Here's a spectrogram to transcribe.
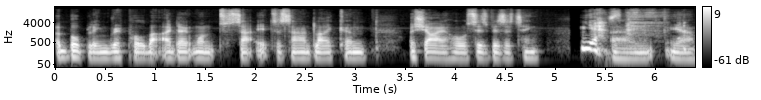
a bubbling ripple, but I don't want to sa- it to sound like um, a Shire horse is visiting. Yes. Um, yeah.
